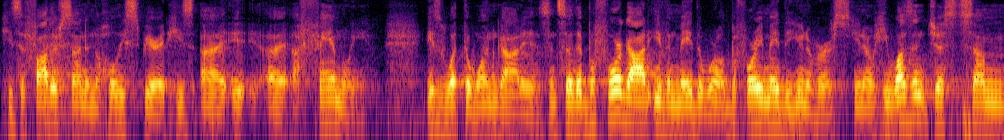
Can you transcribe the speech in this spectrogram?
He's the Father, Son, and the Holy Spirit. He's uh, a family is what the one God is. And so that before God even made the world, before he made the universe, you know, he wasn't just some,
